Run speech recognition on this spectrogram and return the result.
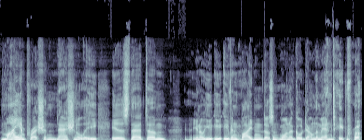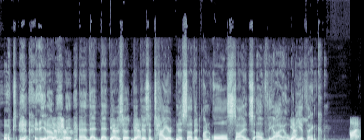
My impression nationally is that. Um, you know, e- even Biden doesn't want to go down the mandate road. you know, yes, uh, that that yes, there's a that yes. there's a tiredness of it on all sides of the aisle. What do you think? I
